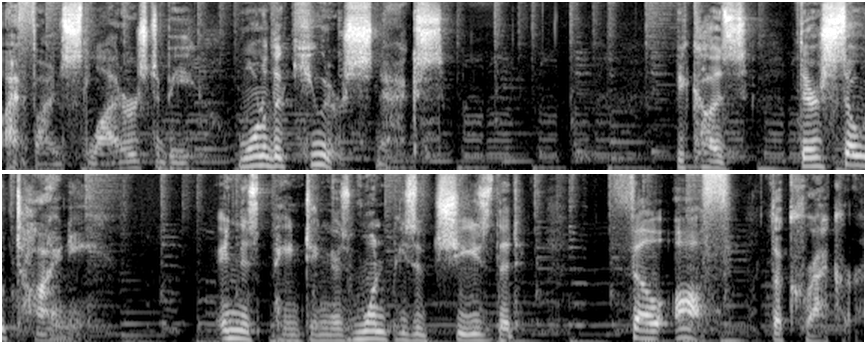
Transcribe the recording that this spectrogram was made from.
I find sliders to be one of the cuter snacks because they're so tiny. In this painting, there's one piece of cheese that fell off the cracker.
